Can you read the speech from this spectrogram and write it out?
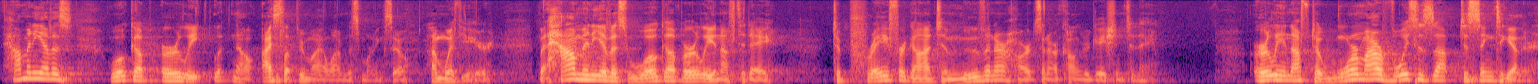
How many of us woke up early? Now, I slept through my alarm this morning, so I'm with you here. But how many of us woke up early enough today to pray for God to move in our hearts in our congregation today? Early enough to warm our voices up to sing together,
